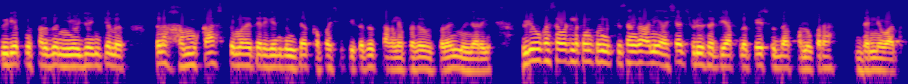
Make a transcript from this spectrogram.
पीडीएफनुसार जर नियोजन केलं तर हमखास तुम्हाला त्या ठिकाणी तुमच्या कपाशी पिकाचं चांगल्या प्रकारे उत्पादन मिळणार आहे. व्हिडिओ कसा वाटला कोण कोण नक्की सांगा आणि अशाच व्हिडिओसाठी आपलं पेज सुद्धा फॉलो करा. धन्यवाद.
